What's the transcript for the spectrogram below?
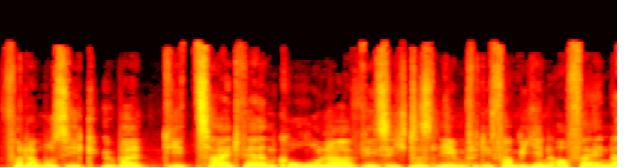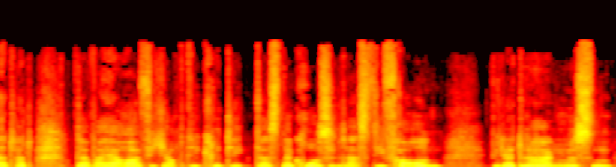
vor der Musik über die Zeit während Corona, wie sich das Leben für die Familien auch verändert hat. Da war ja häufig auch die Kritik, dass eine große Last die Frauen wieder tragen mhm. müssen,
